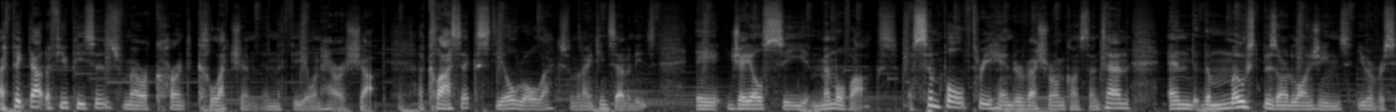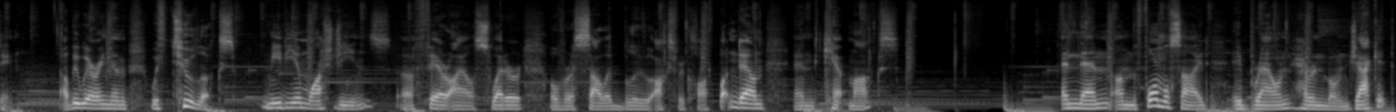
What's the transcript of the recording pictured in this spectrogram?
I've picked out a few pieces from our current collection in the Theo and Harris shop. A classic steel Rolex from the 1970s, a JLC Memovox, a simple three-hander Vacheron Constantin, and the most bizarre Longines you've ever seen. I'll be wearing them with two looks, medium wash jeans, a Fair Isle sweater over a solid blue Oxford cloth button down, and Camp Mocks. And then on the formal side, a brown herringbone jacket,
